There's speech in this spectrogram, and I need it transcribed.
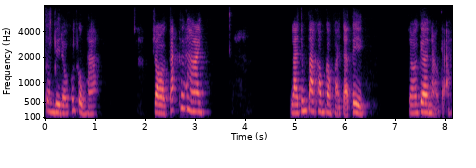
xem video cuối cùng ha. Rồi, cách thứ hai là chúng ta không cần phải trả tiền cho kênh nào cả.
